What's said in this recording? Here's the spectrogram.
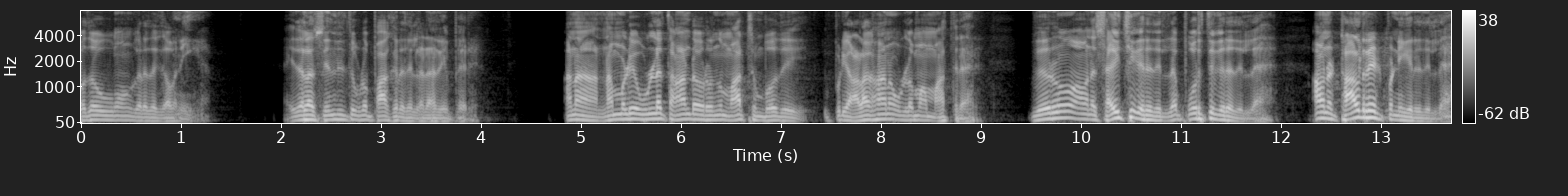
உதவுவோங்கிறத கவனிங்க. இதெல்லாம் சிந்தித்து கூட பார்க்குறது இல்லை நிறைய பேர். ஆனால் நம்முடைய உள்ளத்தை ஆண்டவர் வந்து மாற்றும்போது இப்படி அழகான உள்ளமாக மாற்றுறார் வெறும் அவனை சகிச்சுக்கிறது இல்லை பொறுத்துக்கிறது இல்லை அவனை டாலரேட் பண்ணிக்கிறது இல்லை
